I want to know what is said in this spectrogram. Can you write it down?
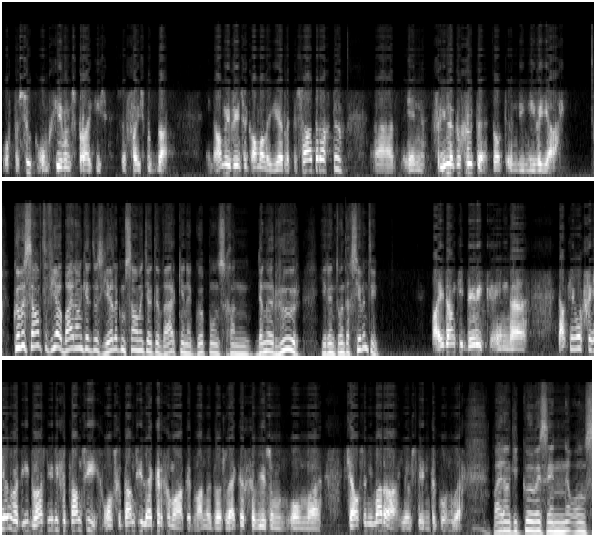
of besoek omgewingspraatjies se Facebookblad. En daarmee wens ek almal 'n heerlike Saterdag toe uh en vriendelike groete tot in die nuwe jaar. Kobus self te vir jou baie dankie dit was heerlik om saam met jou te werk en ek hoop ons gaan dinge roer hier in 2017. Baie dankie Dirk en uh dankie ook vir jou wat hier dwars hierdie vakansie ons vakansie lekker gemaak het man dit was lekker geweest om om uh selfs in die middag jou stem te kon hoor. Baie dankie Kobus en ons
